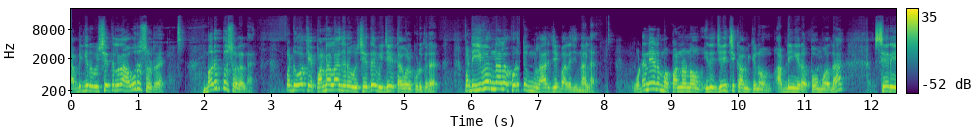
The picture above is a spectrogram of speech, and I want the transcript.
அப்படிங்கிற விஷயத்துல தான் அவரும் சொல்கிறார் மறுப்பு சொல்லலை. பட் ஓகே பண்ணலாங்கிற விஷயத்த விஜய் தகவல் கொடுக்குறாரு. பட் இவர்னால பொறுத்துக்க முடியல ஆர்ஜே பாலாஜினால. உடனே நம்ம பண்ணணும் இதை ஜெயிச்சு காமிக்கணும் அப்படிங்கிற போகும்போது தான் சரி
